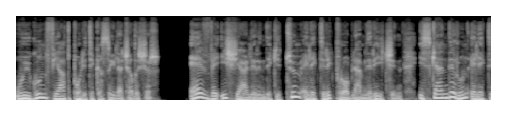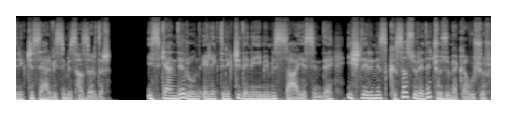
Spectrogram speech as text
uygun fiyat politikasıyla çalışır. Ev ve iş yerlerindeki tüm elektrik problemleri için İskenderun elektrikçi servisimiz hazırdır. İskenderun elektrikçi deneyimimiz sayesinde işleriniz kısa sürede çözüme kavuşur.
